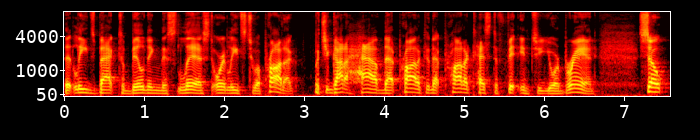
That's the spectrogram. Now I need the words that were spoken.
that leads back to building this list or it leads to a product. But you got to have that product and that product has to fit into your brand. So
